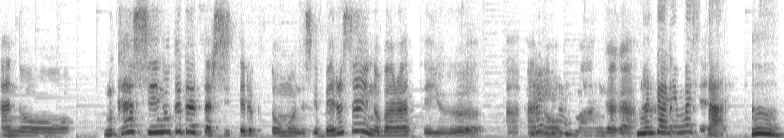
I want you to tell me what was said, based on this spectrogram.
あの昔の方だったら知ってると思うんですけど「ベルサイユのバラ」っていうああの、はいはい、漫画が漫画ありました。うん。はい。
